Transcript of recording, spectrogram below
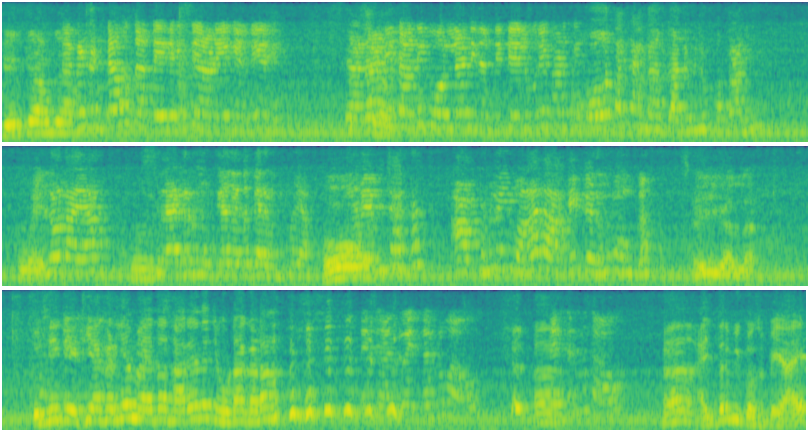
ਫੇਰ ਕੀ ਹੋ ਗਿਆ? ਐਵੇਂ ਠੰਡਾ ਹੁੰਦਾ ਤੇਲ ਇਹ ਸਿਆਣੇ ਕਹਿੰਦੇ ਆ ਇਹ। ਸਿਆਣੀ ਦਾਦੀ ਬੋਲਣ ਨਹੀਂ ਦਿੰਦੀ ਤੇਲ ਉਰੇ ਖੜ ਕੇ। ਉਹ ਤਾਂ ਕਹਿੰਦਾ ਗੱਲ ਮੈਨੂੰ ਪਤਾ ਨਹੀਂ। ਪਹਿਲੋਂ ਲਾਇਆ। ਸਿਲੰਡਰ ਮੁੱਕਿਆ ਜਦ ਗਰਮ ਹੋਇਆ। ਹੋ। ਉਹਨੇ ਵੀ ਜਾਣਾ ਆਪਣੇ ਹੀ ਬਾਹਰ ਆ ਕੇ ਗਰਮ ਹੋਊਗਾ। ਸਹੀ ਗੱਲ ਆ। ਤੁਸੀਂ ਜੇਠੀਆਂ ਖੜੀਆਂ ਮੈਂ ਤਾਂ ਸਾਰਿਆਂ ਦੇ ਛੋਟਾ ਖੜਾ। ਤੇ ਜਾਨੋ ਇੱਧਰ ਨੂੰ ਆਓ। ਹਾਂ। ਇੱਧਰ ਨੂੰ ਤਾਂ ਆਓ। ਹਾਂ ਇੱਧਰ ਵੀ ਕੁਝ ਪਿਆ ਏ।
